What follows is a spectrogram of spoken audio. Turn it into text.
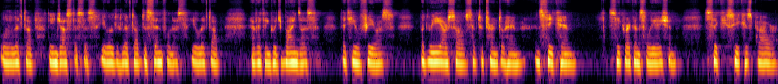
will lift up the injustices. He will lift up the sinfulness. He will lift up everything which binds us, that he will free us. But we ourselves have to turn to him and seek him, seek reconciliation, seek, seek his power,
